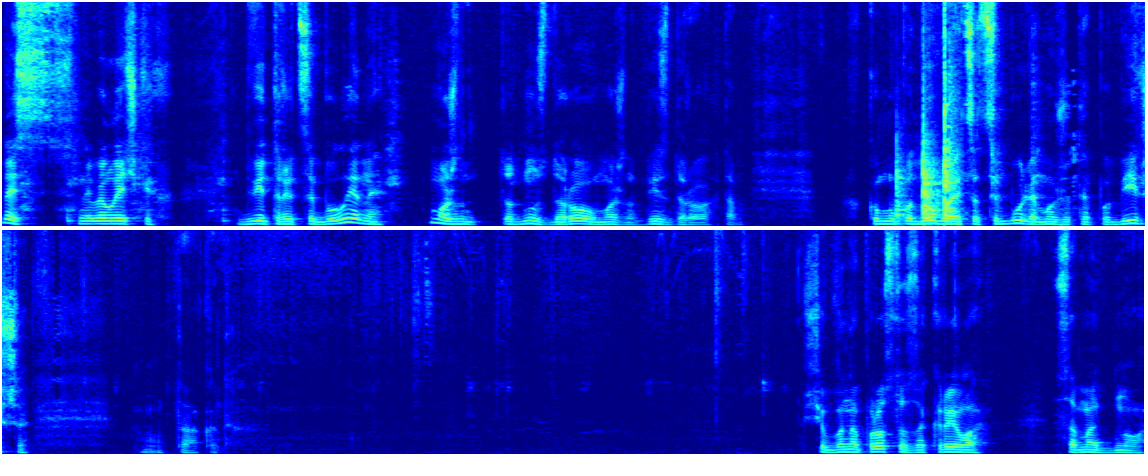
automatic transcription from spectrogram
Десь невеличких 2-3 цибулини. Можна одну здорову, можна дві здорових там. Кому подобається цибуля, можете побільше. Отак от. Щоб вона просто закрила саме дно.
